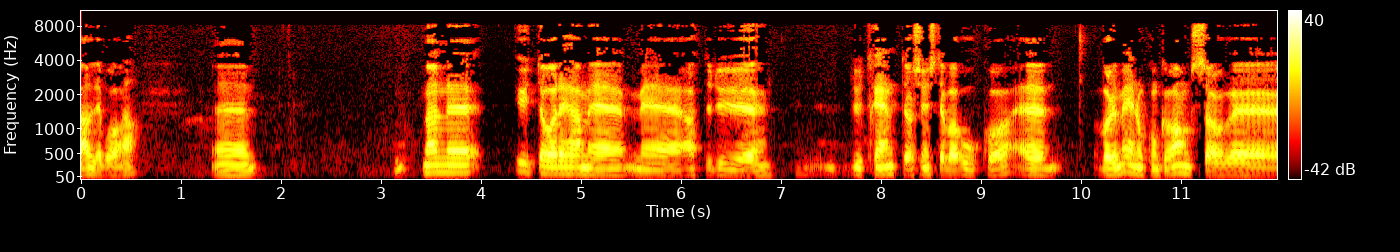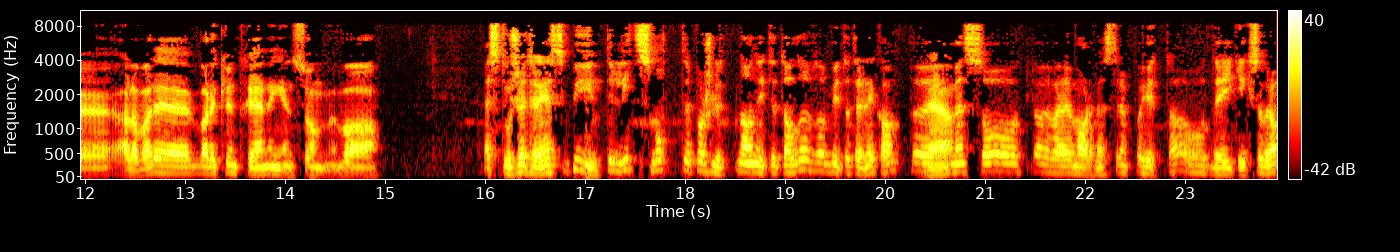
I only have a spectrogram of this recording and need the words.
Veldig bra. Uh, men uh, utover det her med, med at du, uh, du, trente og syntes det var ok, var du med i noen konkurranser, eller var det, var det kun treningen som var jeg stort sett trening. Jeg begynte litt smått på slutten av 90-tallet. Så begynte jeg å trene i kamp. Eh, ja. Men så var jeg malermesteren på hytta, og det gikk ikke så bra.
